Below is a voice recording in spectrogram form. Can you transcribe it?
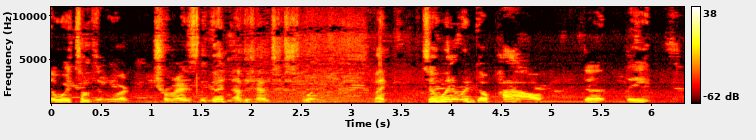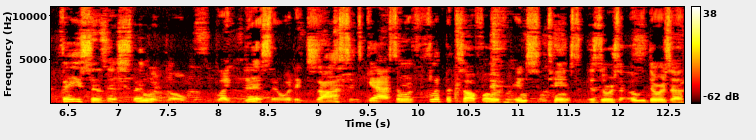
it would sometimes work tremendously good and other times it just wouldn't. But so when it would go pow, the the face of this thing would go like this and it would exhaust its gas and would flip itself over instantaneously because there was a, there was a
